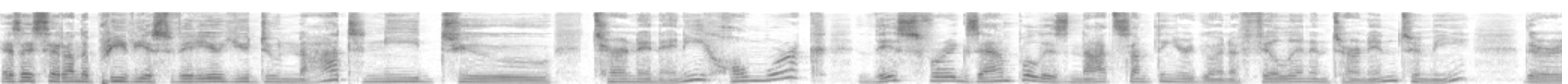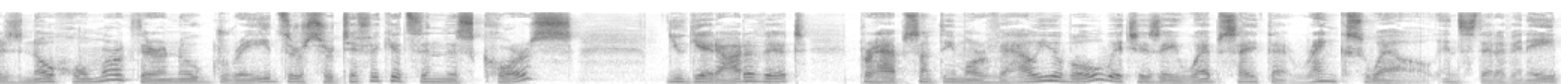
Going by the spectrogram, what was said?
As I said on the previous video, you do not need to turn in any homework. This, for example, is not something you're going to fill in and turn in to me. There is no homework, there are no grades or certificates in this course. You get out of it perhaps something more valuable, which is a website that ranks well instead of an A+.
